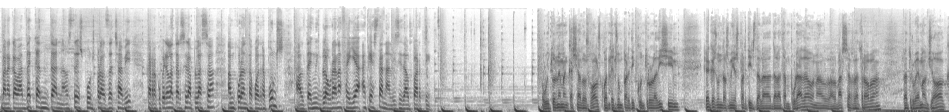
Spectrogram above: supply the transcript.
Van acabar decantant els 3 punts per als de Xavi, que recupera la tercera plaça amb 44 punts. El tècnic blaugrana feia aquesta anàlisi del partit. Avui tornem a encaixar dos gols quan tens un partit controladíssim. Crec que és un dels millors partits de la, de la temporada on el, el Barça es retroba, retrobem el joc,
